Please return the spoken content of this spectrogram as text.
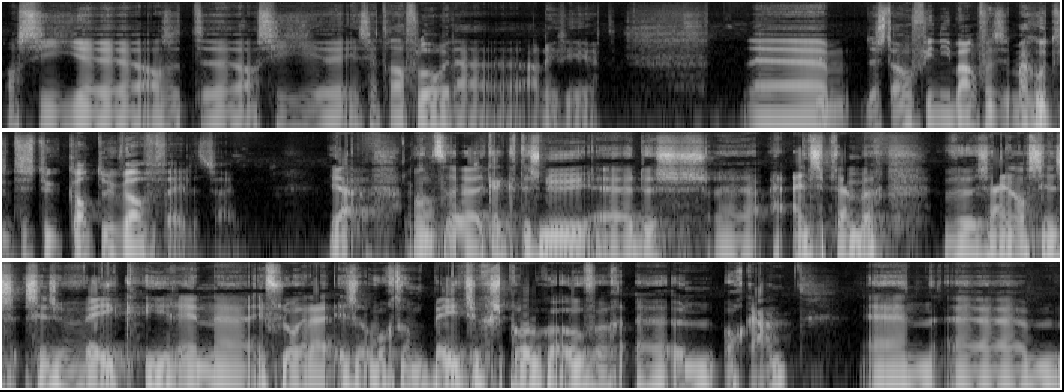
als hij, eh, als het, als hij in Centraal Florida arriveert. Ehm, Dus daar hoef je niet bang voor te zijn. Maar goed, het is natuurlijk, kan natuurlijk wel vervelend zijn. Ja, want eh, kijk, het is nu eh, dus eh, eind september. We zijn al sinds, sinds een week hier in, in Florida. Is er, wordt er een beetje gesproken over een orkaan. En ehm,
